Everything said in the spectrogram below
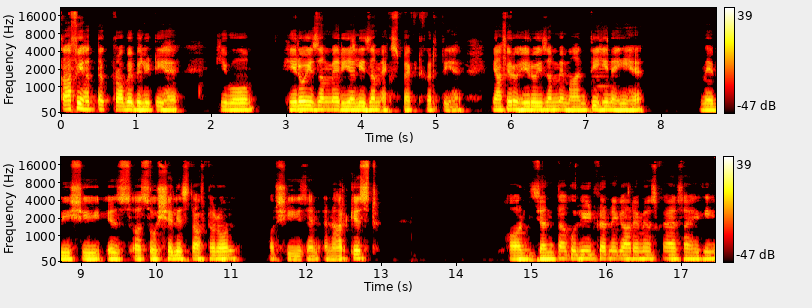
काफ़ी हद तक प्रोबेबिलिटी है कि वो हीरोइज़्म में रियलिज़म एक्सपेक्ट करती है, या फिर वो हीरोइज़म में मानती ही नहीं है। Maybe she is a socialist after all और शी इज़ एन अनार्किस्ट और जनता को लीड करने के बारे में उसका ऐसा है कि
